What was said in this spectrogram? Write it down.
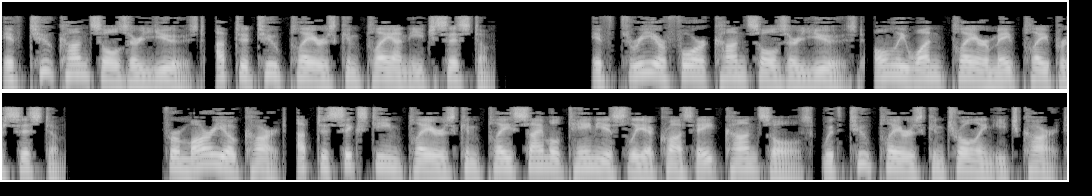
If two consoles are used, up to two players can play on each system. If three or four consoles are used, only one player may play per system. For Mario Kart, up to 16 players can play simultaneously across eight consoles, with two players controlling each kart.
